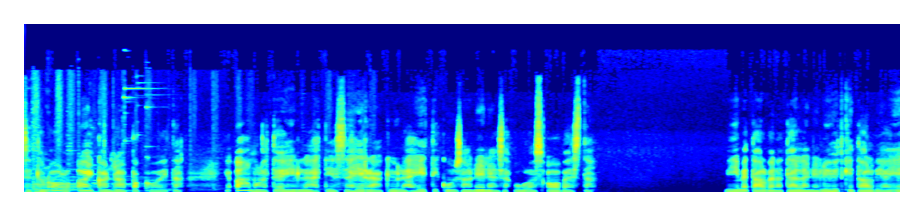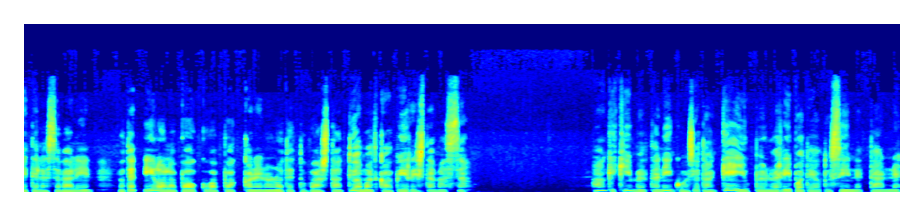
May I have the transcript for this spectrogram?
Pakkaset on ollut aika napakoita ja aamulla töihin lähtiessä herää kyllä heti kun saa nenänsä ulos ovesta. Viime talvena tällainen lyhytkin talvi jäi etelässä väliin, joten ilolla paukkuva pakkanen on otettu vastaan työmatkaa piristämässä. Hanki kimmeltä niin kuin olisi jotain keijupölyä ripoteltu sinne tänne,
